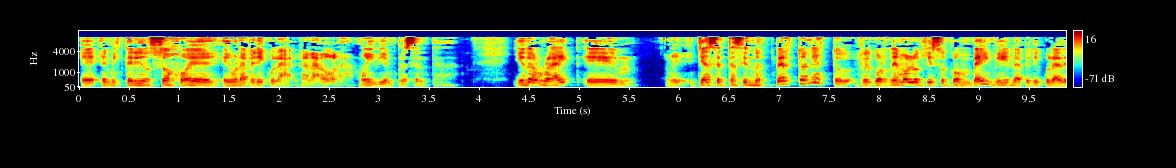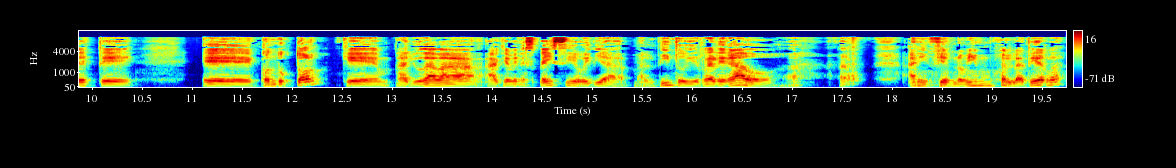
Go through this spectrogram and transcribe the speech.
eh, El Misterio en Soho es, una película ganadora, muy bien presentada. Y Edward Wright eh, eh, ya se está haciendo experto en esto. Recordemos lo que hizo con Baby, la película de este conductor que ayudaba a Kevin Spacey, hoy día maldito y relegado al infierno mismo en la tierra,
